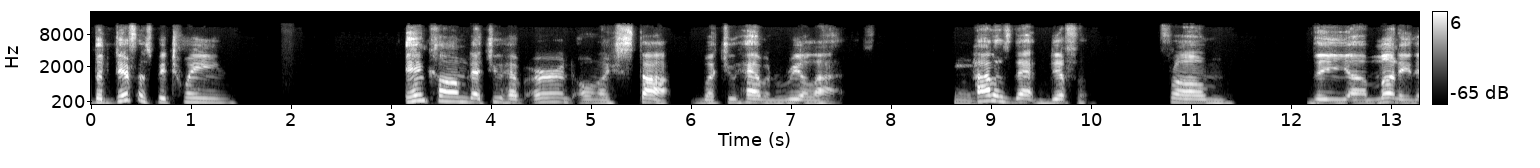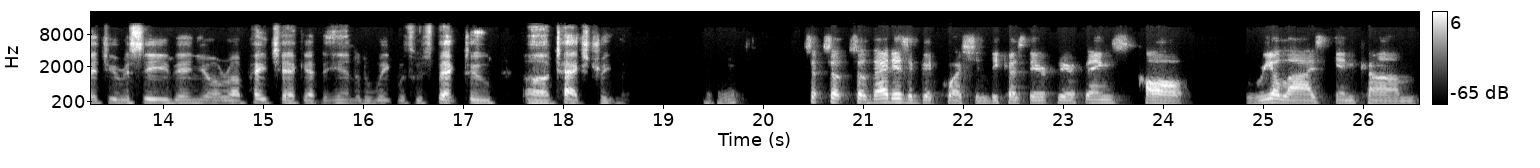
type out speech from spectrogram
the difference between income that you have earned on a stock but you haven't realized hmm. how does that differ from the uh, money that you receive in your uh, paycheck at the end of the week with respect to uh, tax treatment mm-hmm. so, so so that is a good question because there there are things called realized income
